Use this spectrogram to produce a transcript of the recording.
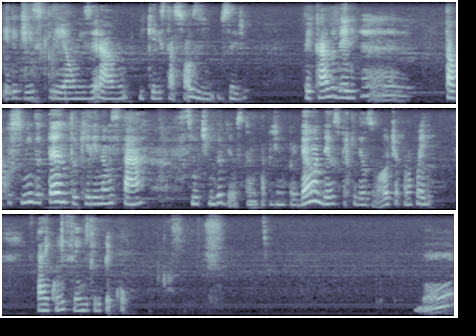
ele diz que ele é um miserável e que ele está sozinho. Ou seja, o pecado dele está consumindo tanto que ele não está sentindo Deus. Então, ele está pedindo perdão a Deus para que Deus volte a falar com ele. Está reconhecendo que ele pecou. Né?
